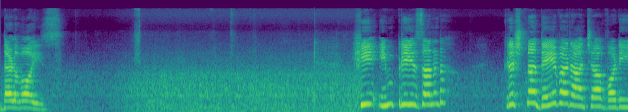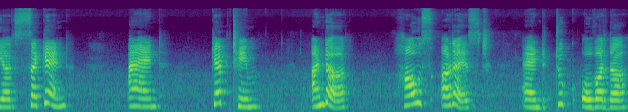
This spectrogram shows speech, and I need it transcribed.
Dalvois. He imprisoned Krishna Devaraja Wadiyar II and kept him under house arrest and took over the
